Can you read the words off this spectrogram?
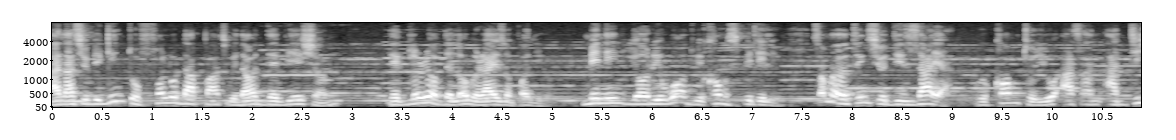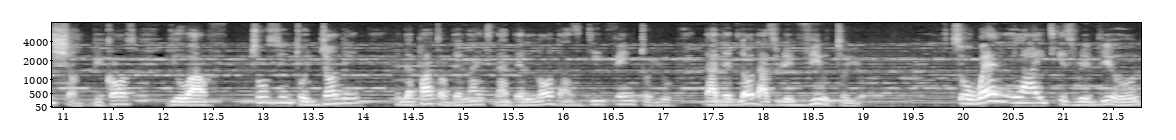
And as you begin to follow that path without deviation, the glory of the Lord will rise upon you, meaning your reward will come speedily. Some of the things you desire will come to you as an addition because you have chosen to journey in the path of the light that the Lord has given to you, that the Lord has revealed to you. So when light is revealed,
